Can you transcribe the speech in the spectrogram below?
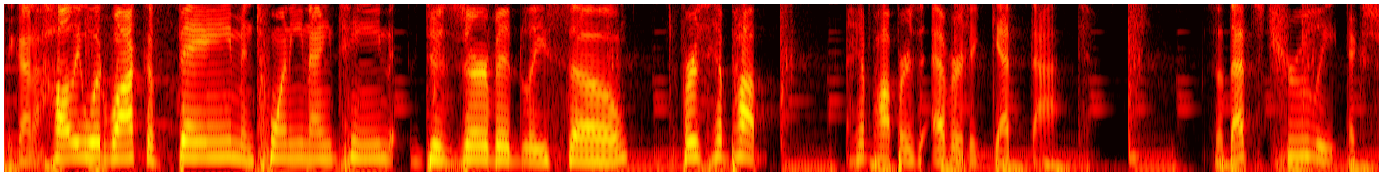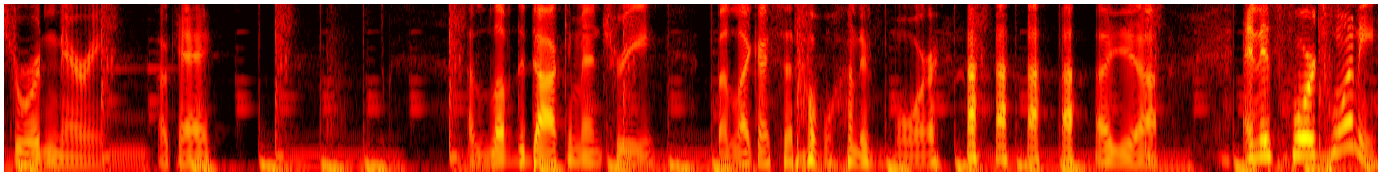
They got a Hollywood Walk of Fame in 2019, deservedly so. First hip hop hip hoppers ever to get that. So that's truly extraordinary, okay? I love the documentary but like I said, I wanted more. yeah. And it's 420.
